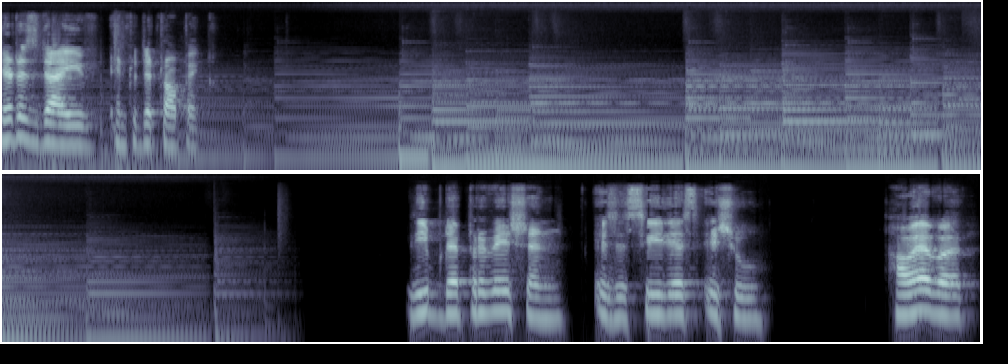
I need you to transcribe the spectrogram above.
Let us dive into the topic. Sleep deprivation is a serious issue. However,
